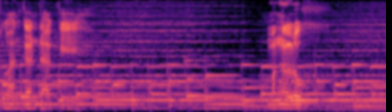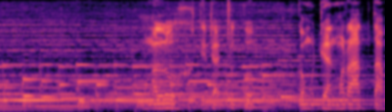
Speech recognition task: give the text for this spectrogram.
Tuhan kehendaki mengeluh, meratap,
